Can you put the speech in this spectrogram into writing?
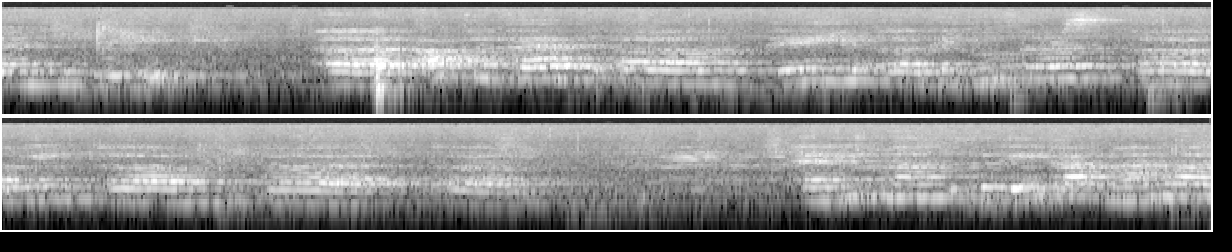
them to read. Uh, after that, uh, they, uh, the users will um, um enrich the data manually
